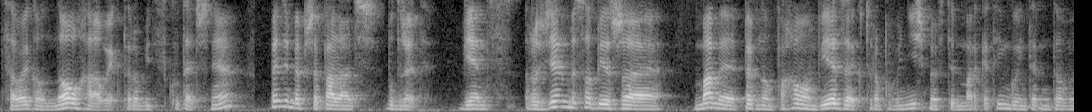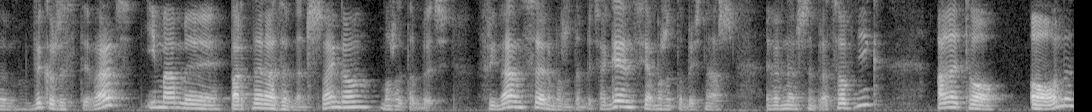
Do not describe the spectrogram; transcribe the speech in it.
całego know-how, jak to robić skutecznie, będziemy przepalać budżety. Więc rozdzielmy sobie, że mamy pewną fachową wiedzę, którą powinniśmy w tym marketingu internetowym wykorzystywać i mamy partnera zewnętrznego, może to być freelancer, może to być agencja, może to być nasz wewnętrzny pracownik, ale to on,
